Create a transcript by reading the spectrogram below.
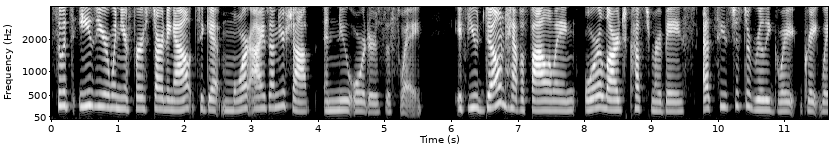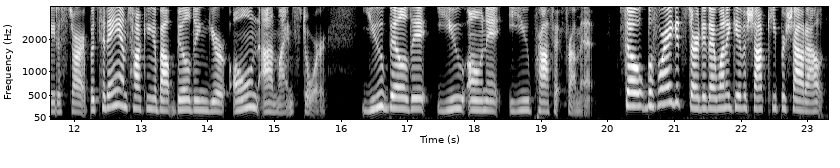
so it's easier when you're first starting out to get more eyes on your shop and new orders this way. If you don't have a following or a large customer base, Etsy's just a really great great way to start. But today I'm talking about building your own online store. You build it, you own it, you profit from it. So, before I get started, I want to give a shopkeeper shout out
